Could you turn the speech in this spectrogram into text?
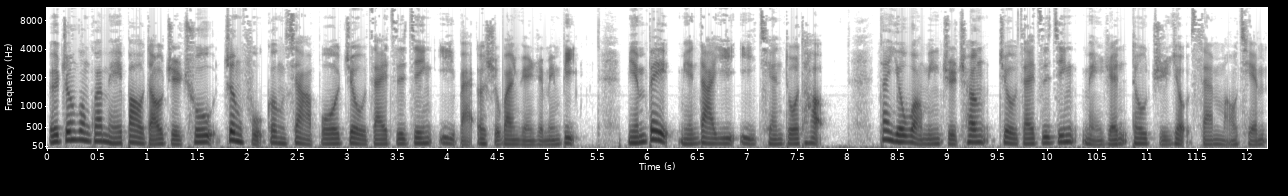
而中共官媒报道指出，政府共下拨救灾资金一百二十万元人民币，棉被、棉大衣一千多套。但有网民指称，救灾资金每人都只有三毛钱。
